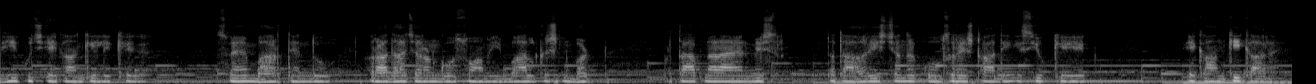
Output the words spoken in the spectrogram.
भी कुछ एकांकी लिखे गए। स्वयं भारतेंदु, राधाचरण गोस्वामी, बालकृष्ण भट्ट, प्रताप नारायण मिश्र तथा हरीशचंद्र कुलश्रेष्ठ आदि इस युग के एक एकांकीकार हैं।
